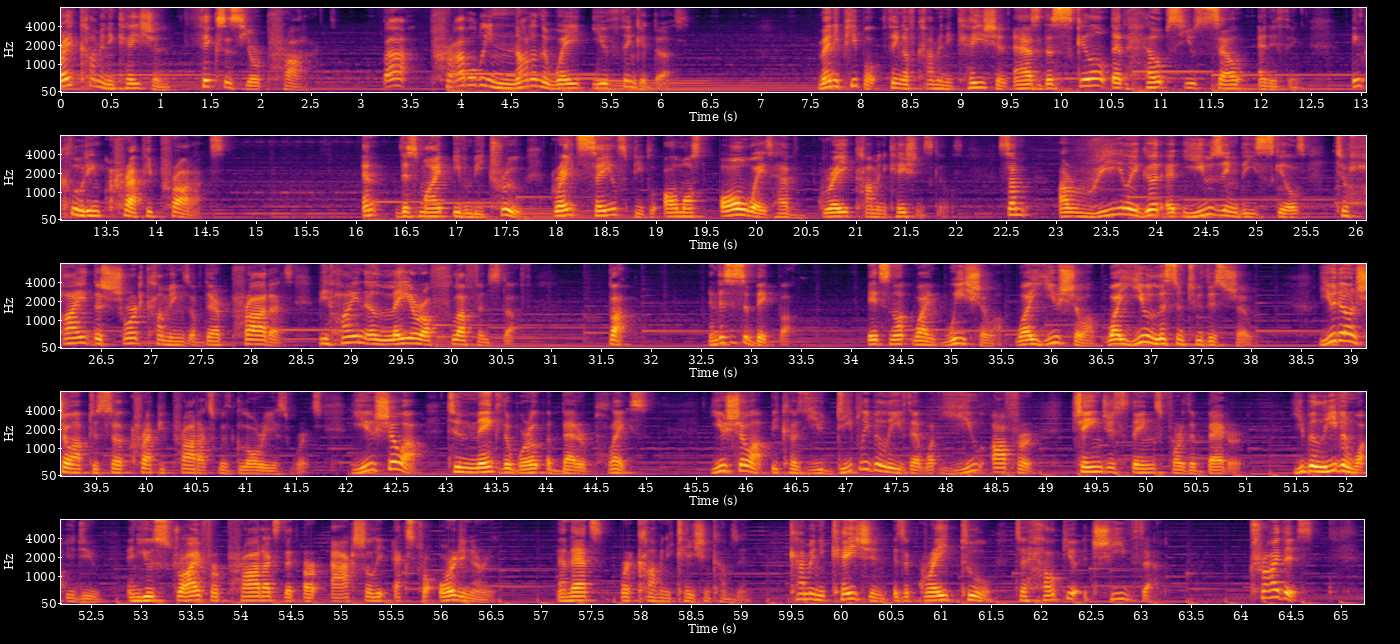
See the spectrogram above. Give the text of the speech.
Great communication fixes your product, but probably not in the way you think it does. Many people think of communication as the skill that helps you sell anything, including crappy products. And this might even be true. Great salespeople almost always have great communication skills. Some are really good at using these skills to hide the shortcomings of their products behind a layer of fluff and stuff. But, and this is a big but, it's not why we show up, why you show up, why you listen to this show. You don't show up to sell crappy products with glorious words. You show up to make the world a better place. You show up because you deeply believe that what you offer changes things for the better. You believe in what you do and you strive for products that are actually extraordinary. And that's where communication comes in. Communication is a great tool to help you achieve that. Try this.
